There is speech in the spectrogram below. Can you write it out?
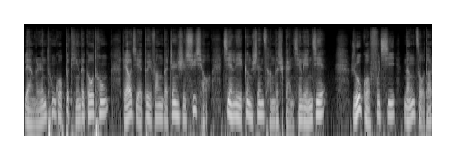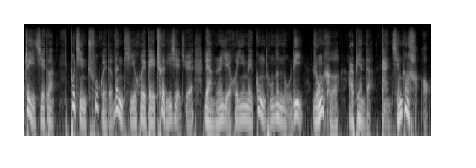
两个人通过不停的沟通，了解对方的真实需求，建立更深层的是感情连接。如果夫妻能走到这一阶段，不仅出轨的问题会被彻底解决，两个人也会因为共同的努力融合而变得感情更好。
